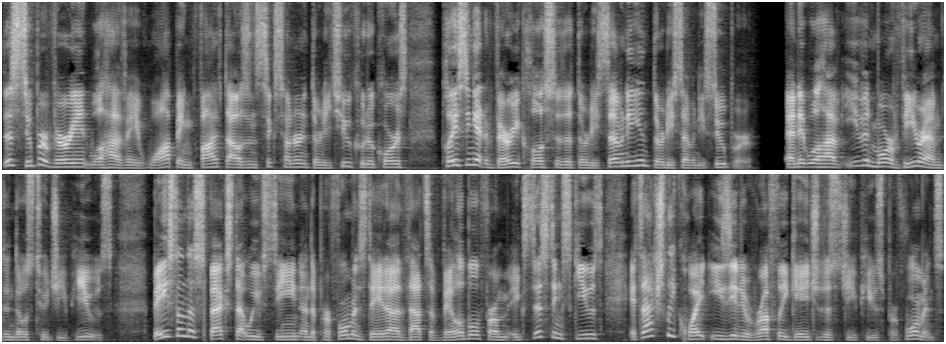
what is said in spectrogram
this super variant will have a whopping 5,632 CUDA cores, placing it very close to the 3070 and 3070 Super and it will have even more VRAM than those two GPUs. Based on the specs that we've seen and the performance data that's available from existing SKUs, it's actually quite easy to roughly gauge this GPU's performance.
